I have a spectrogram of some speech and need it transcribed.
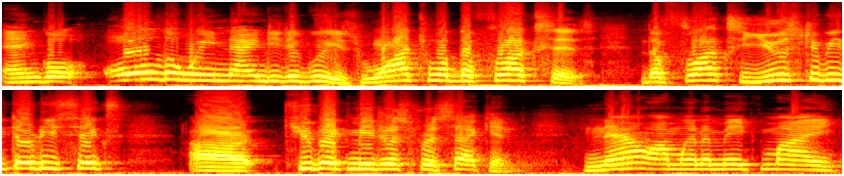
angle all the way 90 degrees. Watch what the flux is. The flux used to be 36 uh, cubic meters per second. Now I'm going to make my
